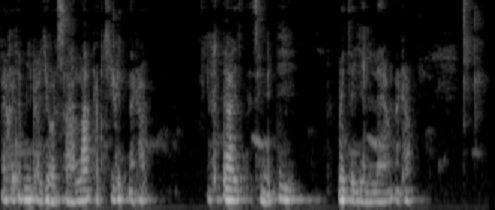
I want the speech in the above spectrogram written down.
แล้วก็จะมีประโยชน์สาระกับชีวิตนะครับ ได้สิ่งดีๆไม่ใจเย็นแล้วนะครับ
